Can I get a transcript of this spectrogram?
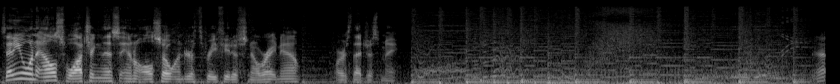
Is anyone else watching this and also under three feet of snow right now? Or is that just me? Yeah.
